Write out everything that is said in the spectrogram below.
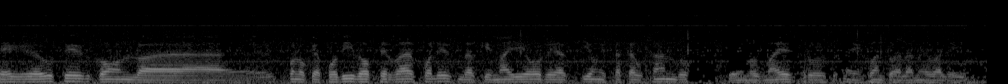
Eh, usted con la con lo que ha podido observar, ¿cuál es la que mayor reacción está causando en los maestros en cuanto a la nueva ley?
